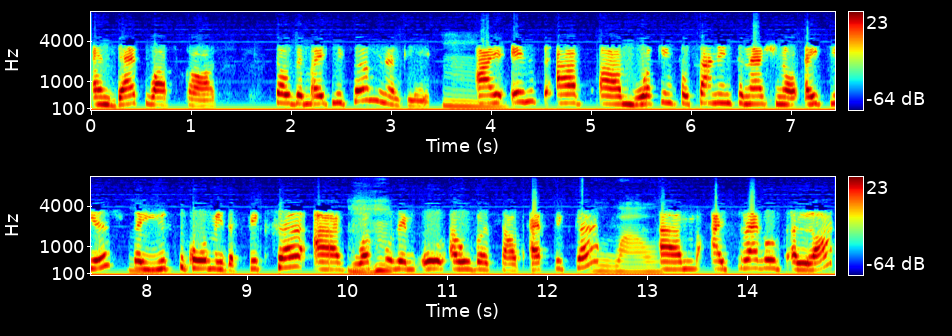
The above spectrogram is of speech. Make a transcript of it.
and that was God. So they made me permanently. Mm. I ended up um, working for Sun International eight years. They used to call me the fixer. I've worked for them all over South Africa. Oh, wow. Um, I traveled a lot.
